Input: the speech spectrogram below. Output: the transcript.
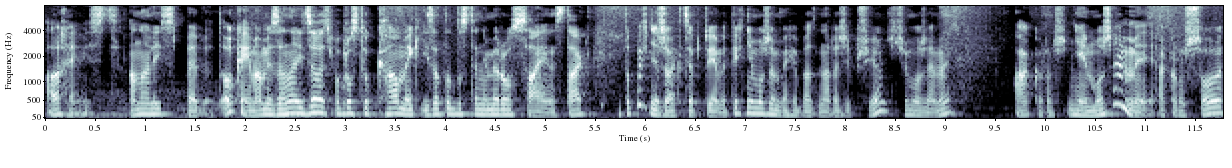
Alchemist, analyst pebble. Okej, mamy zanalizować po prostu kamyk i za to dostaniemy raw science, tak? No to pewnie, że akceptujemy. Tych nie możemy chyba na razie przyjąć, czy możemy? Akrąż... Nie, możemy. Akrążowe.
